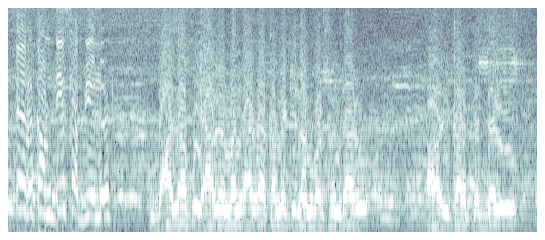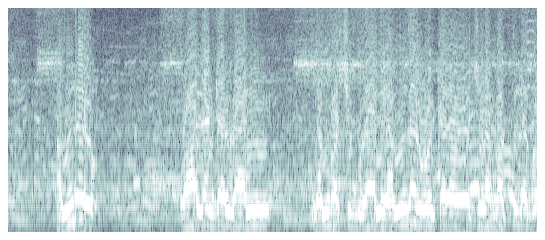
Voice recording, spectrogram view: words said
ఉంటారు కమిటీ సభ్యులు? దాదాపు యాభై మంది దాకా కమిటీ మెంబర్స్ ఉంటారు. ఇక్కడ పెద్దలు అందరూ వాలంటీర్ కానీ మెంబర్షిప్ కానీ అందరూ ఇక్కడ వచ్చిన భక్తులకు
